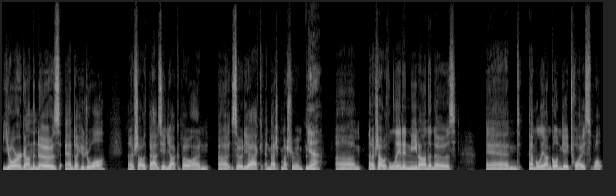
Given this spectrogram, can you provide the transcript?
Jorg on the nose and Dihedral Wall, and I've shot with Babsi and Jacopo on uh, Zodiac and Magic Mushroom. Yeah. Um, and I've shot with Lynn and Nina on the nose, and Emily on Golden Gate twice, well,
